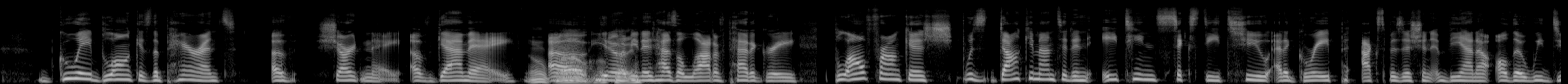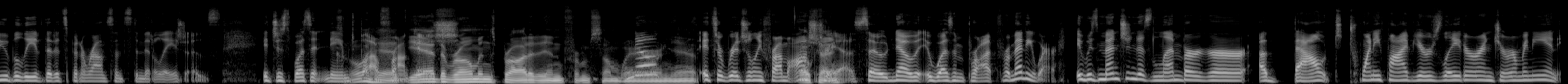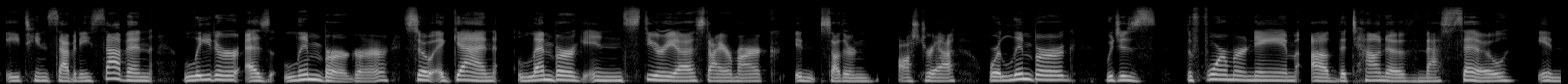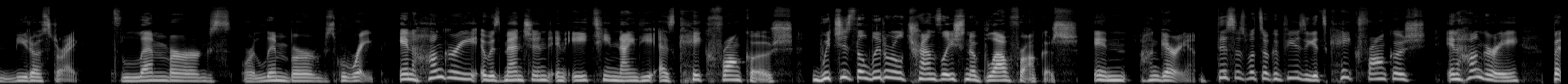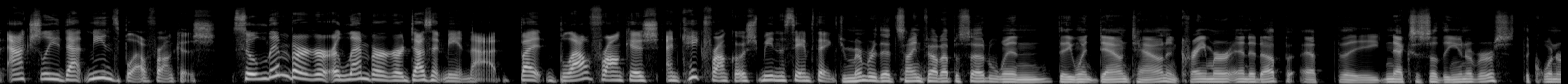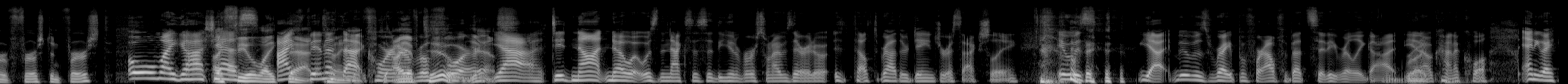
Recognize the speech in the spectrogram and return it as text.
Gouais Blanc is the parent of Chardonnay, of Gamay. Oh, wow. Uh, you know, I mean, it has a lot of pedigree. Blaufränkisch was documented in 1862 at a grape exposition in Vienna, although we do believe that it's been around since the Middle Ages. It just wasn't named ahead. Yeah, the Romans brought it in from somewhere. No, yeah. it's originally from Austria. So, no, it wasn't brought from anywhere. It was mentioned as Lemberger about 25 years later in Germany in 1877, later as Limburger. So, again, Lemberg in Styria, Steiermark in southern Austria, or Limburg, which is the former name of the town of Maissau in Niederösterreich. It's Lemberg's or Limburg's grape. In Hungary, it was mentioned in 1890 as Kékfrankos, which is the literal translation of Blaufränkisch in Hungarian. This is what's so confusing. It's Kékfrankos in Hungary, but actually that means Blaufränkisch. So Limburger or Lemberger doesn't mean that, but Blaufränkisch and Kékfrankos mean the same thing. Do you remember that Seinfeld episode when they went downtown and Kramer ended up at the nexus of the universe, the corner of First and First? Oh my gosh, Yes, I feel like I've been at that of. corner have too, before. yes. Yeah. Did not know it was the nexus of the universe when I was there. It, it felt rather dangerous actually. It was yeah, it was right before Alphabet City really got, you know, kind of cool. Anyway,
